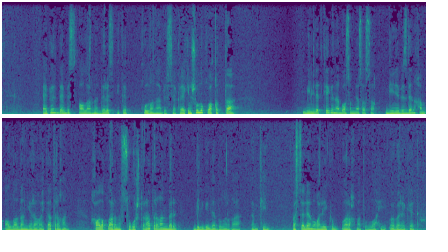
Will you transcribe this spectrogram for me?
Әгәр дә без аларны дөрес итеп куллана белсәк. Ләкин шул ук вакытта Милләткә генә басым ясасак, динебездән һәм Алладан ерагайта торган, халыкларны сугыштыра торган бер билге дә булырга мөмкин. Вәссәламү галәйкүм вә рахматуллаһи вә бәрәкәтүһ.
